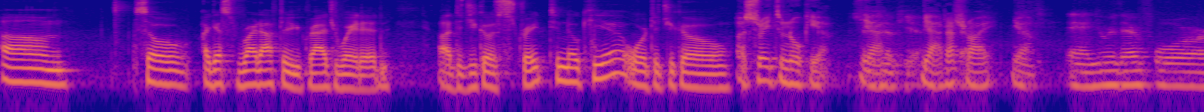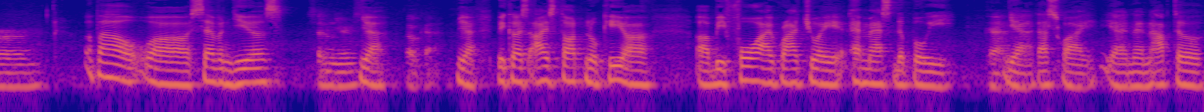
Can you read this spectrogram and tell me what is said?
Um, so I guess right after you graduated, uh, did you go straight to Nokia or did you go? Uh, straight to Nokia. Straight yeah. to Nokia. Yeah, that's right. Yeah. And you were there for About uh, seven years. seven years? Yeah. Okay. Yeah. Because I started Nokia uh, before I graduate MSWE. Okay. Yeah, that's why. Yeah, and then after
